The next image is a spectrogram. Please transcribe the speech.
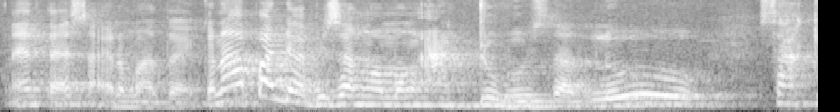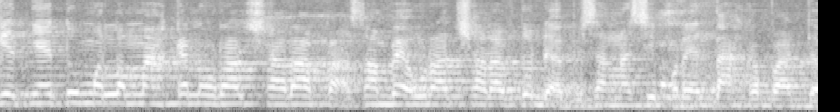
Netes air matanya. Kenapa tidak bisa ngomong aduh Ustaz? Lu sakitnya itu melemahkan urat syaraf pak. Sampai urat syaraf itu tidak bisa ngasih perintah kepada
